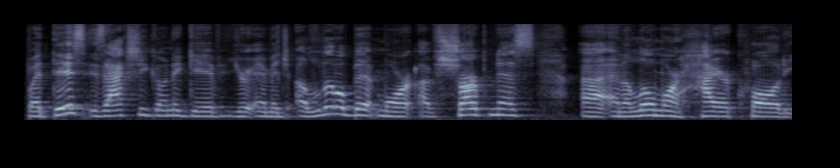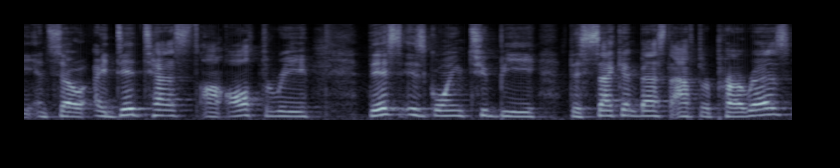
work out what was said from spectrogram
but this is actually gonna give your image a little bit more of sharpness uh, and a little more higher quality. And so I did test on all three. This is going to be the second best after ProRes,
